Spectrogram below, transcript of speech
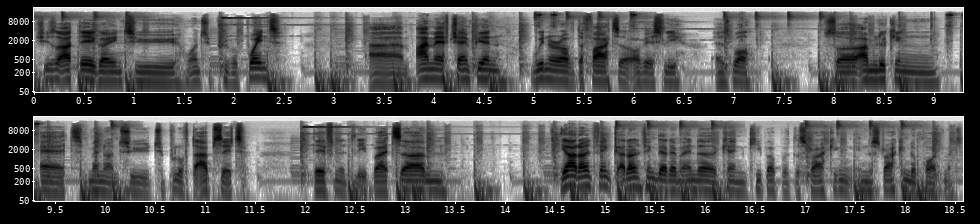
She's out there going to want to prove a point. Um, IMMAF champion, winner of the fighter, obviously as well. So I'm looking at Manon to to pull off the upset definitely. But um, yeah, I don't think I don't think that Amanda can keep up with the striking in the striking department.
